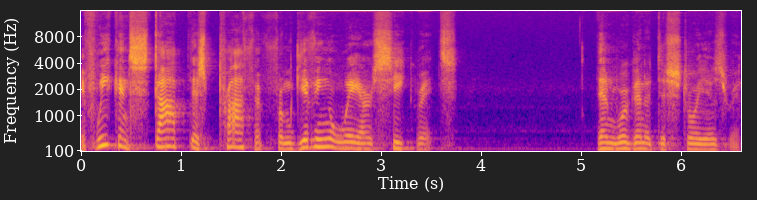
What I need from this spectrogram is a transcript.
if we can stop this prophet from giving away our secrets, then we're going to destroy Israel.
